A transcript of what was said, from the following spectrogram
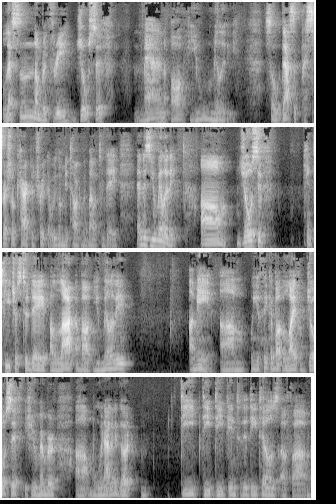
Lesson number three, Joseph, man of humility. So that's a special character trait that we're going to be talking about today, and it's humility. Um, Joseph can teach us today a lot about humility. I mean, um, when you think about the life of Joseph, if you remember, um, we're not going to go deep, deep, deep into the details of um,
